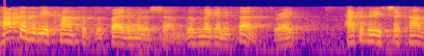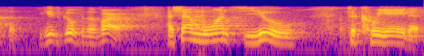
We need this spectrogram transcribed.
How could there be a concept of fighting with Hashem? It doesn't make any sense, right? How could there be such a concept? He's good for the verb. Hashem wants you to create it.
